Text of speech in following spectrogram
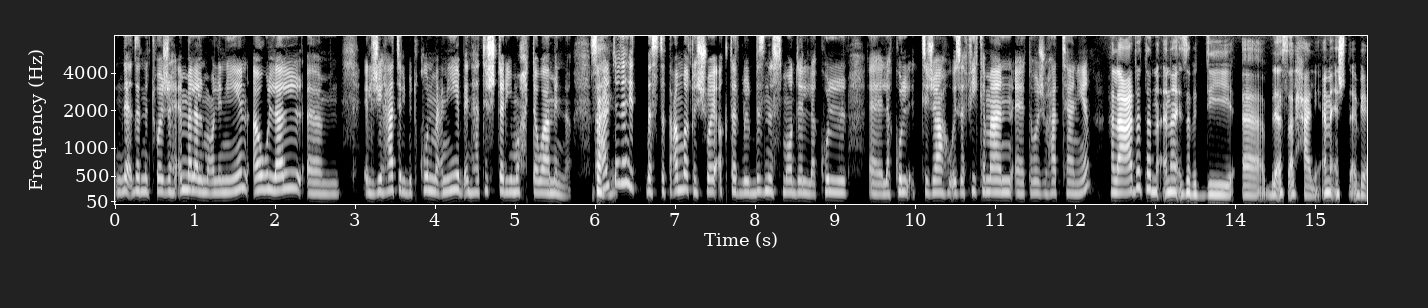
نقدر نتوجه إما للمعلنين أو للجهات اللي بتكون معنية بإنها تشتري محتوى منا فهل تقدري بس تتعمقي شوي أكثر بالبزنس موديل لكل لكل اتجاه وإذا في كمان توجهات تانية؟ هلأ عادة أنا إذا بدي آه بدي أسأل حالي أنا إيش بدي أبيع؟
